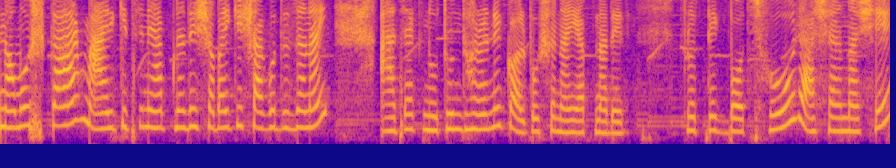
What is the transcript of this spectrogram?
নমস্কার, মায়ের কিচেনে আপনাদের সবাইকে স্বাগত জানাই। আজ এক নতুন ধরনের গল্প শোনাই আপনাদের। প্রত্যেক বছর আষাঢ় মাসে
